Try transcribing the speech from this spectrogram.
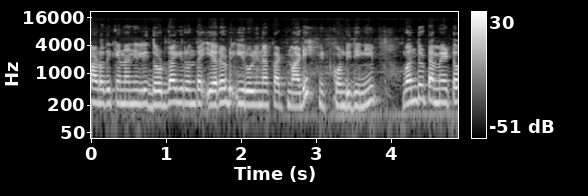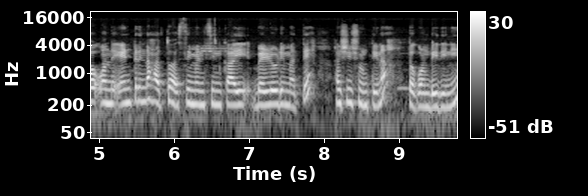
ಮಾಡೋದಕ್ಕೆ ನಾನಿಲ್ಲಿ ದೊಡ್ಡದಾಗಿರುವಂಥ ಎರಡು ಈರುಳ್ಳಿನ ಕಟ್ ಮಾಡಿ ಇಟ್ಕೊಂಡಿದ್ದೀನಿ. ಒಂದು ಟೊಮೆಟೊ, ಒಂದು ಎಂಟರಿಂದ ಹತ್ತು ಹಸಿಮೆಣಸಿನ್ಕಾಯಿ, ಬೆಳ್ಳುಳ್ಳಿ ಮತ್ತು ಹಸಿ ಶುಂಠಿನ ತೊಗೊಂಡಿದ್ದೀನಿ.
